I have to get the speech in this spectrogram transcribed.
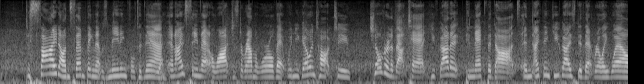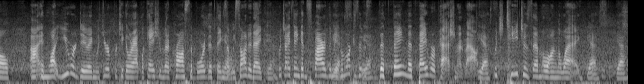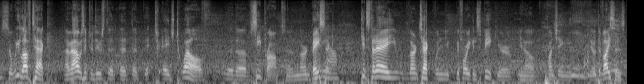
decide on something that was meaningful to them. Yeah. And I've seen that a lot just around the world that when you go and talk to children about tech, you've got to connect the dots. And I think you guys did that really well. Uh, in what you were doing with your particular application, but across the board, the things Yeah. that we saw today, Yeah. which I think inspired them even more because it was yeah. the thing that they were passionate about, Yes. which teaches them along the way. yes, yeah. So we love tech. I mean, I was introduced at, at, at age 12 with a C prompt and learned basic. Yeah. Kids today, you learn tech when you before you can speak. You're you know punching you know devices.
